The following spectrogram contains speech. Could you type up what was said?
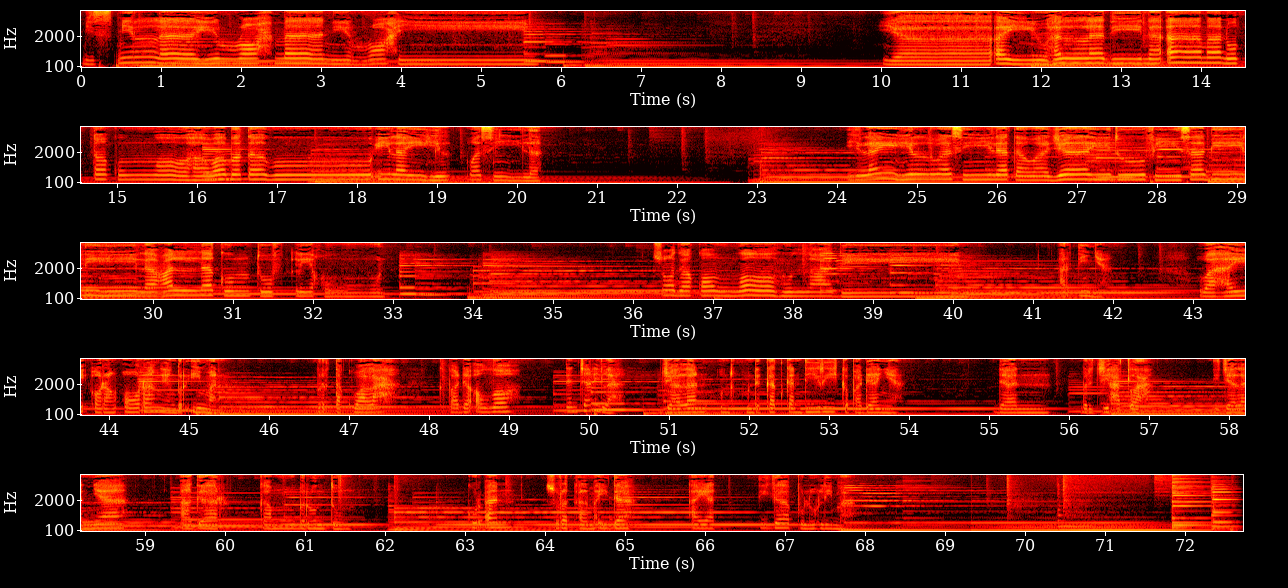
بسم الله الرحمن الرحيم يا أيها الذين آمنوا اتقوا الله وابتغوا إليه الوسيلة إليه الوسيلة وجاهدوا في سبيله la'allakum tuflihun الله العظيم. Artinya Wahai orang-orang yang beriman Bertakwalah kepada Allah dan carilah jalan untuk mendekatkan diri kepadanya dan berjihadlah di jalannya agar kamu beruntung. Quran Surat Al-Maidah ayat 35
